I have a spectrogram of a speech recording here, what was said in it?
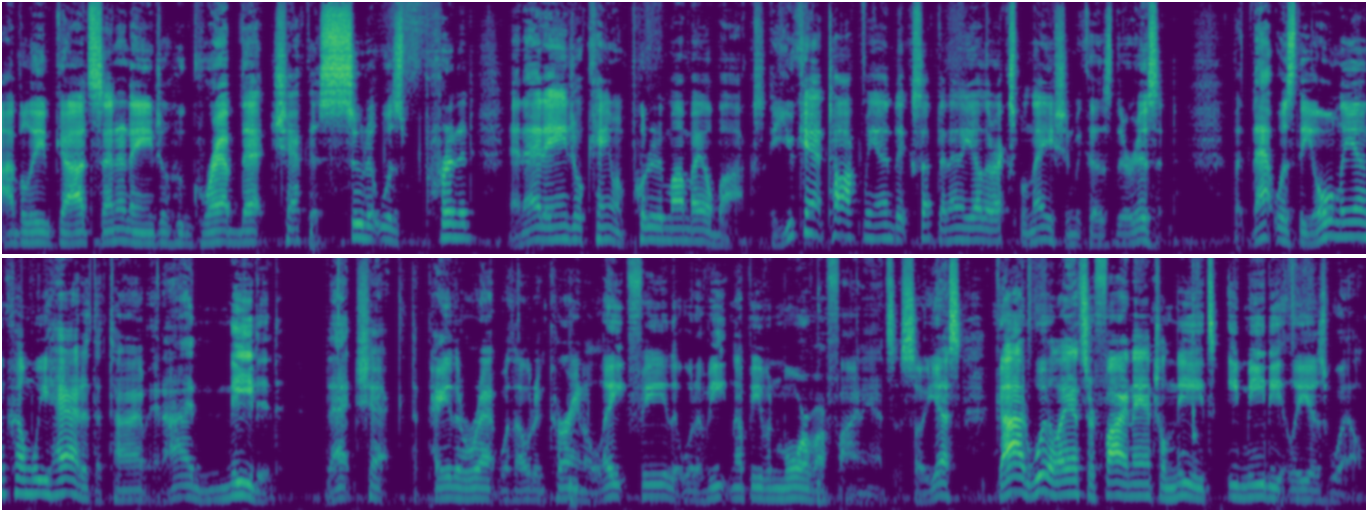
I believe God sent an angel who grabbed that check as soon as it was printed, and that angel came and put it in my mailbox. You can't talk me into accepting any other explanation because there isn't. But that was the only income we had at the time, and I needed that check to pay the rent without incurring a late fee that would have eaten up even more of our finances. So, yes, God will answer financial needs immediately as well.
